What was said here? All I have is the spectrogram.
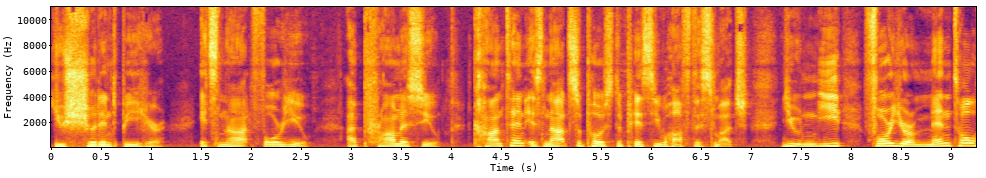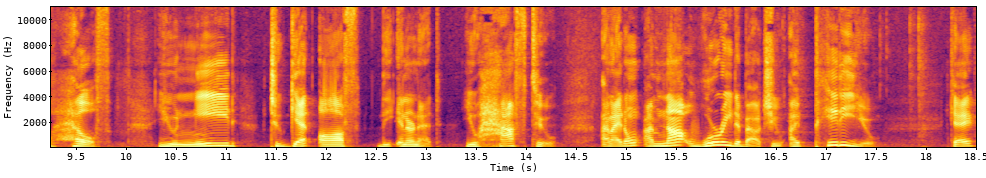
You shouldn't be here. It's not for you. I promise you, content is not supposed to piss you off this much. You need, for your mental health, you need to get off the internet. You have to. And I don't, I'm not worried about you. I pity you. Okay?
